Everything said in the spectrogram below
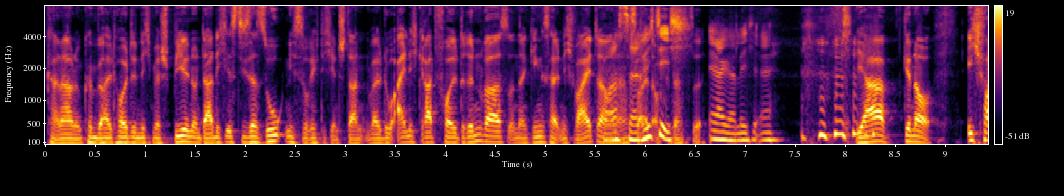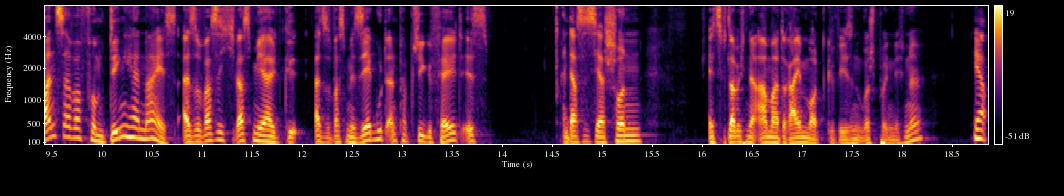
keine Ahnung, können wir halt heute nicht mehr spielen und dadurch ist dieser Sog nicht so richtig entstanden, weil du eigentlich gerade voll drin warst und dann ging es halt nicht weiter. Das ist ja halt richtig gedacht, so, ärgerlich, ey. ja, genau. Ich fand's aber vom Ding her nice. Also was ich, was mir halt, also was mir sehr gut an PUBG gefällt, ist, dass es ja schon, ist glaube ich eine Arma 3 Mod gewesen ursprünglich, ne? Ja.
